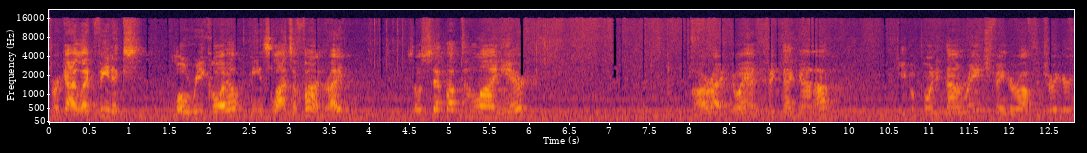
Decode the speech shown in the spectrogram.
for a guy like Phoenix, low recoil means lots of fun, right? So step up to the line here. All right, go ahead and pick that gun up. Keep it pointed down range, finger off the trigger.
